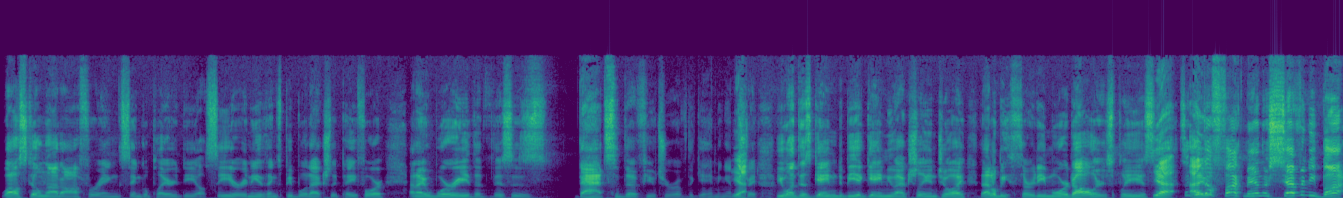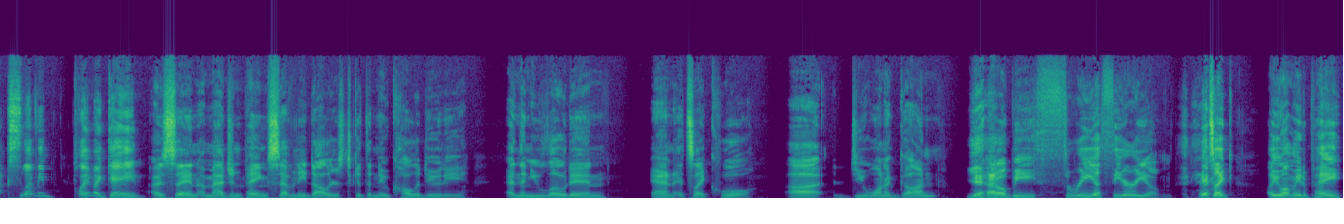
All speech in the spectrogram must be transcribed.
while still not offering single player DLC or any of the things people would actually pay for and I worry that this is that's the future of the gaming industry. Yeah. You want this game to be a game you actually enjoy? That'll be 30 more dollars, please. Yeah, It's like, what I- the fuck, man? They're 70 bucks. Let me play my game. I was saying, imagine paying seventy dollars to get the new Call of Duty, and then you load in, and it's like, cool. Uh, do you want a gun? Yeah. that'll be three Ethereum. It's like, oh, you want me to pay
